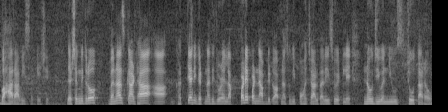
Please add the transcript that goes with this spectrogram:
બહાર આવી શકે છે. દર્શક મિત્રો, બનાસકાંઠા આ હત્યાની ઘટનાથી જોડાયેલા પડે પડના અપડેટો આપના સુધી પહોંચાડતા રહીશું એટલે નવજીવન ન્યૂઝ જોતા રહો.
